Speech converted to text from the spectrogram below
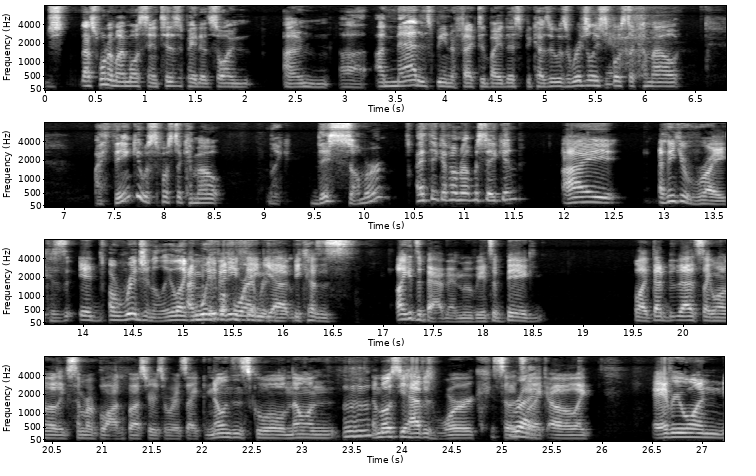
just that's one of my most anticipated. So I'm I'm uh, I'm mad it's being affected by this because it was originally supposed Yeah. to come out. I think it was supposed to come out like this summer. I think if I'm not mistaken, I I think you're right because it originally like I mean, way if before anything, yeah, because it's like it's a Batman movie. It's a big, like that. That's like one of those like summer blockbusters where it's like no one's in school, no one. Mhm. The most you have is work, so it's Right. like oh, like everyone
